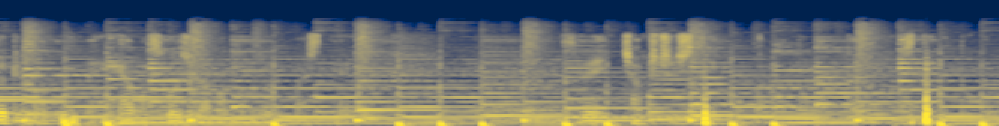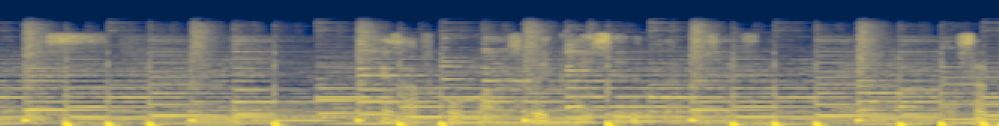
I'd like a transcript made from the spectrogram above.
変わらず年寄りのですね、部屋の掃除が残っておりまして、えーそれに着手していこうかなと思ったりしているところです。えー今朝、福岡はすごい快晴でございましてですね、えーおそらく、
